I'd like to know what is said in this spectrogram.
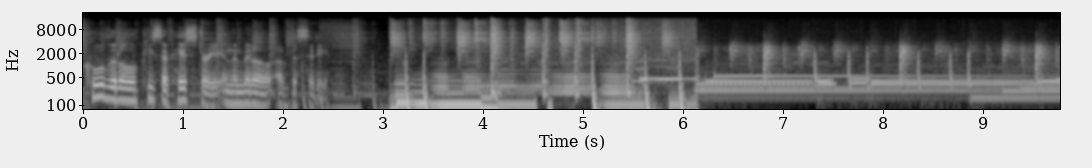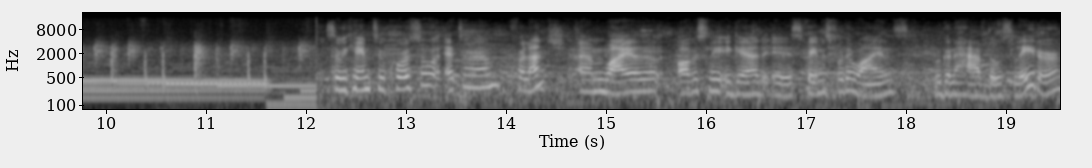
cool little piece of history in the middle of the city. So we came to Kozor Etterem for lunch. Um, while obviously Eger is famous for their wines, we're gonna have those later.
